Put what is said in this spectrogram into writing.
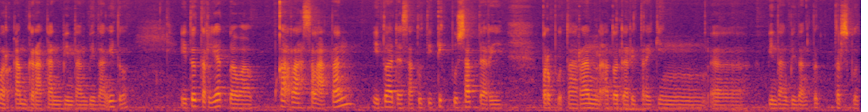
merekam gerakan bintang-bintang itu, itu terlihat bahwa ke arah selatan itu ada satu titik pusat dari perputaran atau dari tracking eh, bintang-bintang uh, tersebut.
